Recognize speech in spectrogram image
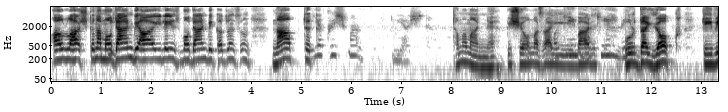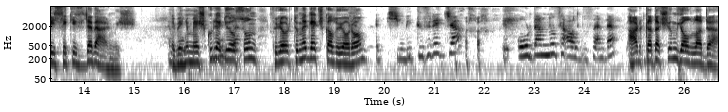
Allah aşkına modern bir aileyiz modern bir kadınsın. Ne yaptık? Yakışmaz bu yaşta. Tamam anne bir şey olmaz ay Bakayım, bari. bakayım bir. Burada yok. TV8'de vermiş. E, beni meşgul ediyorsun. Flörtüme geç kalıyorum. E, şimdi küfür edeceğim. E, oradan nasıl aldı senden? Arkadaşım yolladı.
